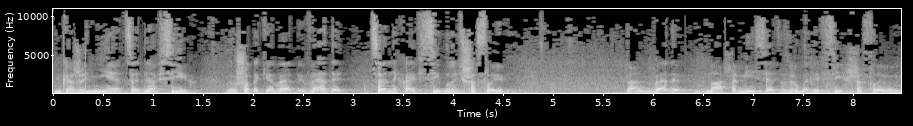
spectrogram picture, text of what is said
Він каже, ні, це для всіх. Що таке веди? Веди це нехай всі будуть щасливі. Веди, наша місія це зробити всіх щасливими.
